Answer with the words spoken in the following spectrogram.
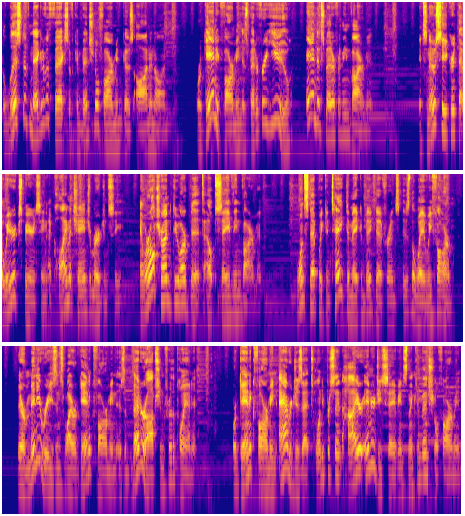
the list of negative effects of conventional farming goes on and on. Organic farming is better for you and it's better for the environment. It's no secret that we are experiencing a climate change emergency, and we're all trying to do our bit to help save the environment. One step we can take to make a big difference is the way we farm. There are many reasons why organic farming is a better option for the planet. Organic farming averages at 20% higher energy savings than conventional farming.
